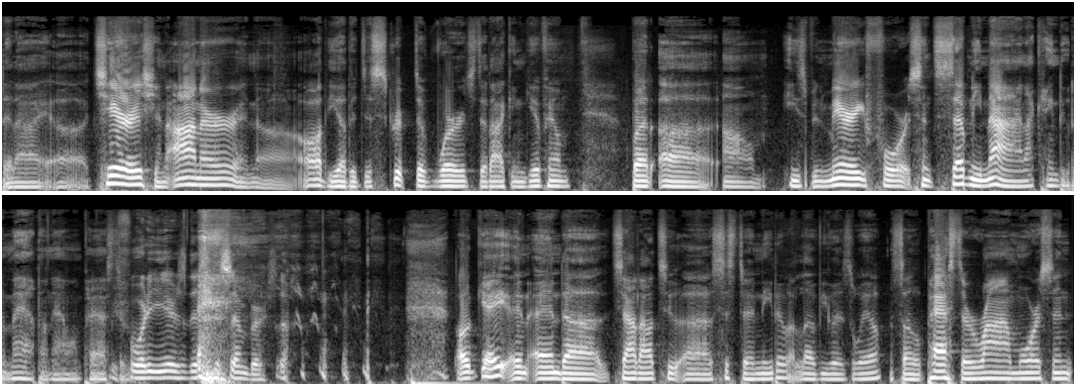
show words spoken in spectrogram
that I uh, cherish and honor, and uh, all the other descriptive words that I can give him. But uh, um, he's been married for since '79. I can't do the math on that one, Pastor. 40 years this December. So Okay, and and uh, shout out to uh, Sister Anita. I love you as well. So Pastor Ron Morrison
